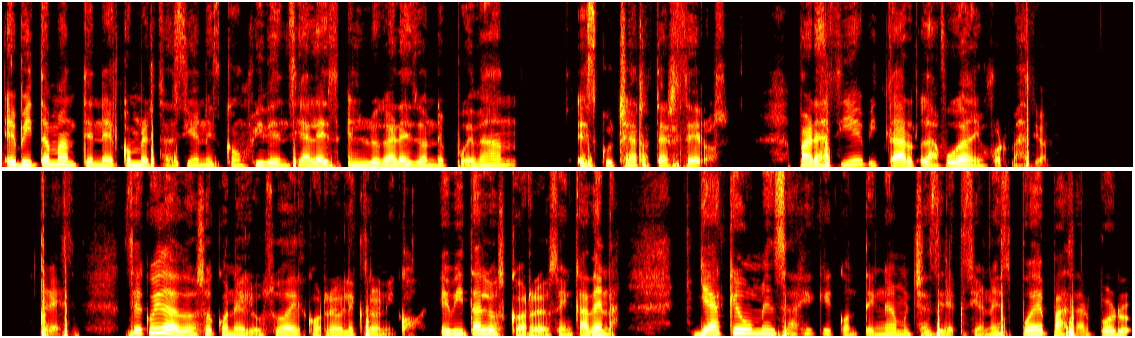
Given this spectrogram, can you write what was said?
evita mantener conversaciones confidenciales en lugares donde puedan escuchar terceros para así evitar la fuga de información. 3. Sé cuidadoso con el uso del correo electrónico. Evita los correos en cadena, ya que un mensaje que contenga muchas direcciones puede pasar por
